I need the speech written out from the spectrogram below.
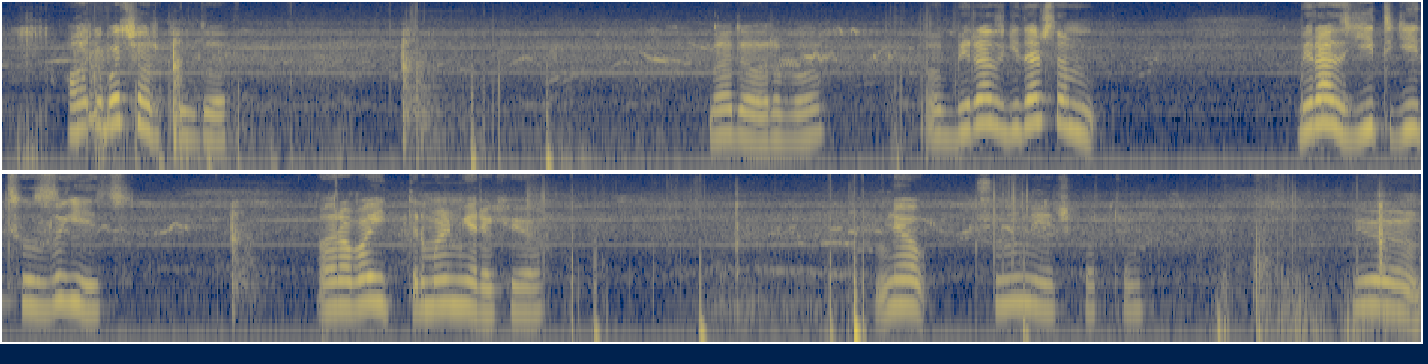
araba çarpıldı. Hadi araba. Biraz gidersem biraz git git hızlı git. Araba ittirmem gerekiyor. Ya şunu niye çıkartıyorum? Yürü.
